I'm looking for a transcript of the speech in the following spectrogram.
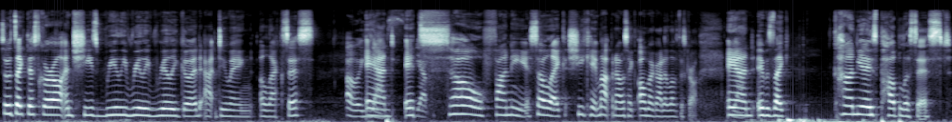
so it's like this girl, and she's really, really, really good at doing Alexis, oh yeah. and it's so funny. So like she came up, and I was like, oh my god, I love this girl, and it was like. Kanye's publicist,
